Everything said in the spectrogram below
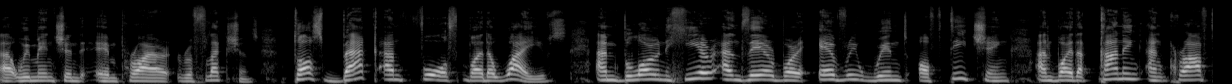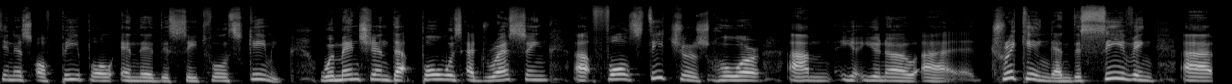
uh, we mentioned in prior reflections tossed back and forth by the waves, and blown here and there by every wind of teaching, and by the cunning and craftiness of people in their deceitful scheming. We mentioned that Paul was addressing uh, false teachers who were, um, you, you, know, uh, tricking and deceiving uh,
